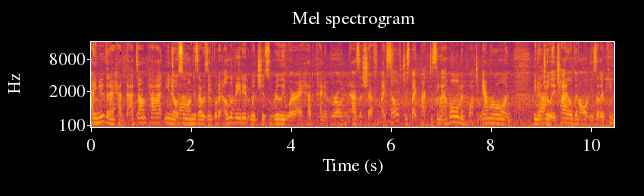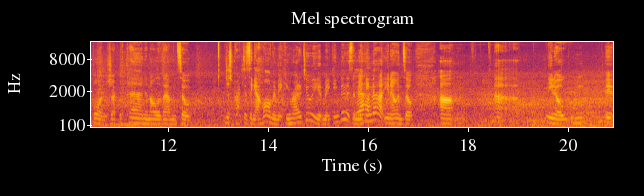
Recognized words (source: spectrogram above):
I knew that I had that down pat, you know, so long as I was able to elevate it, which is really where I had kind of grown as a chef myself, just by practicing at home and watching Emeril and, you know, Yeah. Julia Child and all of these other people and Jacques Pepin and all of them. And so just practicing at home and making ratatouille and making this and Yeah. making that, you know, and so, um, uh, you know, it,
